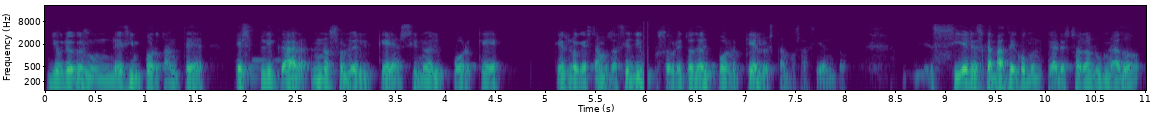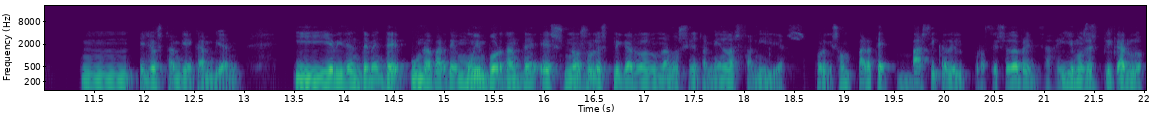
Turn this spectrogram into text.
Yo creo que es, un, es importante explicar no solo el qué, sino el por qué, qué es lo que estamos haciendo y sobre todo el por qué lo estamos haciendo si eres capaz de comunicar esto al alumnado, mm, ellos también cambian. Y evidentemente una parte muy importante es no solo explicarlo al alumnado, sino también a las familias, porque son parte básica del proceso de aprendizaje. Y hemos de explicarlo.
